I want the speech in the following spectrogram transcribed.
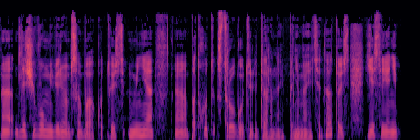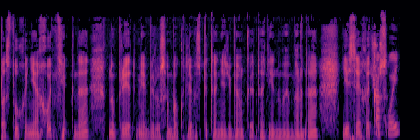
а, для чего мы берем собаку, то есть у меня а, подход строго утилитарный, понимаете, да, то есть если я не пастух и не охотник, да, но при этом я беру собаку для воспитания ребенка, это один выбор, да. Если я хочу... Какой?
